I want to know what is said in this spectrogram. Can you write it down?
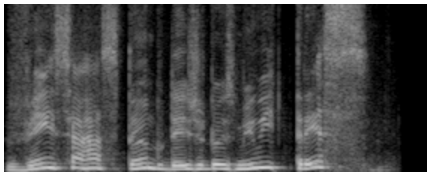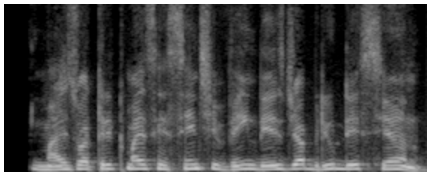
vêm se arrastando desde 2003 mas o atrito mais recente vem desde abril desse ano.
